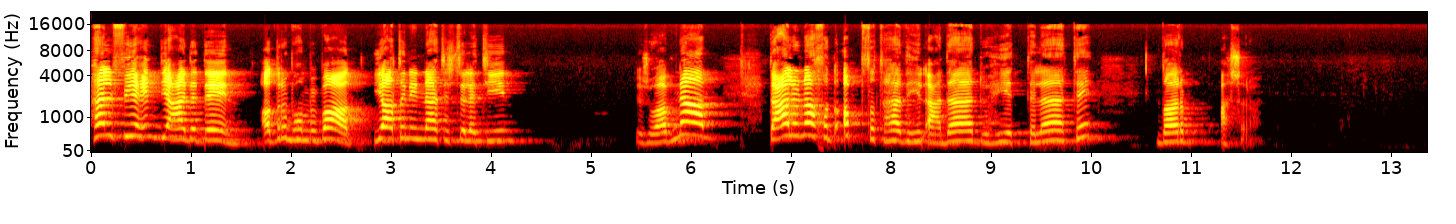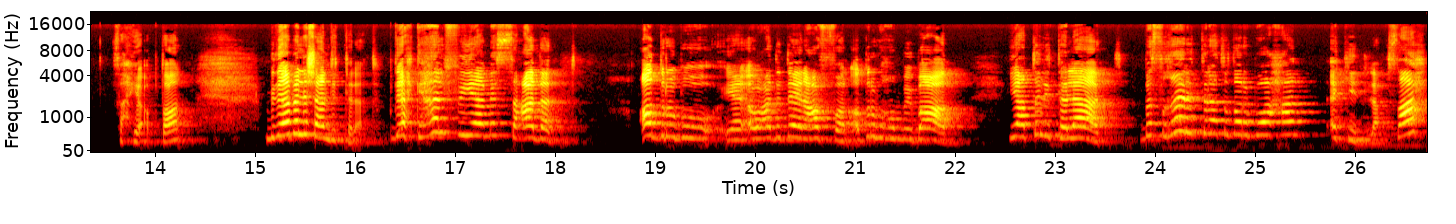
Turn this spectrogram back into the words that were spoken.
هل في عندي عددين أضربهم ببعض يعطيني الناتج 30 الجواب نعم. تعالوا ناخذ أبسط هذه الأعداد وهي الثلاثة ضرب عشرة. صح يا أبطال. بدي أبلش عند الثلاث بدي أحكي هل في مس عدد أضربه يعني أو عددين عفوا أضربهم ببعض يعطيني ثلاث بس غير الثلاثة ضرب واحد؟ أكيد لا صح؟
